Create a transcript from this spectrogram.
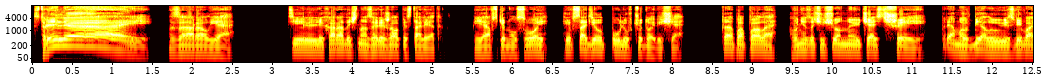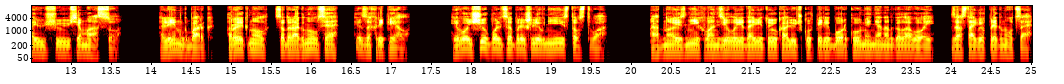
«Стреляй!» — заорал я. Тиль лихорадочно заряжал пистолет. Я вскинул свой и всадил пулю в чудовище. Та попала в незащищенную часть шеи, прямо в белую извивающуюся массу. Лингбарг рыкнул, содрогнулся и захрипел. Его щупальца пришли в неистовство. Одно из них вонзило ядовитую колючку в переборку у меня над головой, заставив пригнуться.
